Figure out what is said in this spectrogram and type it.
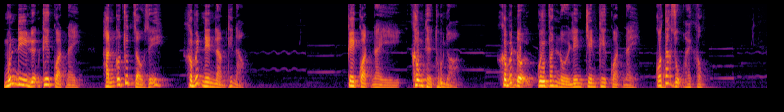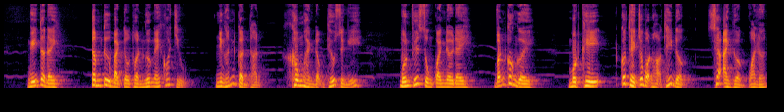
Muốn đi luyện cây quạt này, Hắn có chút giàu dĩ, Không biết nên làm thế nào. Cây quạt này không thể thu nhỏ Không biết đội quy văn nổi lên trên cây quạt này Có tác dụng hay không. Nghĩ tới đây, Tâm tư Bạch Tiểu Thuần ngưng ấy khó chịu. Nhưng hắn cẩn thận, Không hành động thiếu suy nghĩ. Bốn phía xung quanh nơi đây Vẫn có người. Một khi có thể cho bọn họ thấy được, Sẽ ảnh hưởng quá lớn.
